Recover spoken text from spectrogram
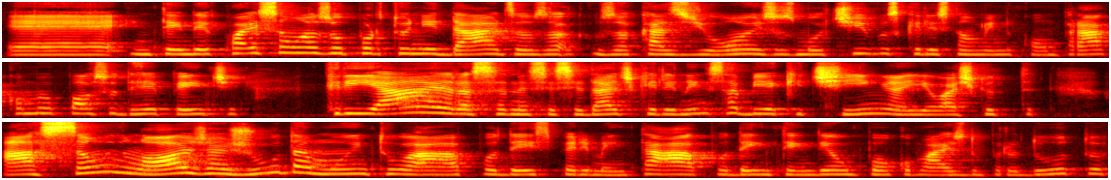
é entender quais são as oportunidades, as, as ocasiões, os motivos que eles estão vindo comprar, como eu posso, de repente, criar essa necessidade que ele nem sabia que tinha, e eu acho que a ação em loja ajuda muito a poder experimentar, a poder entender um pouco mais do produto.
